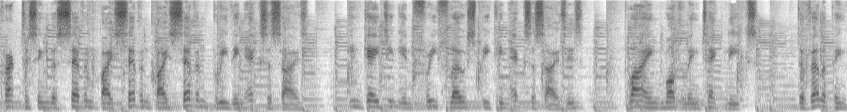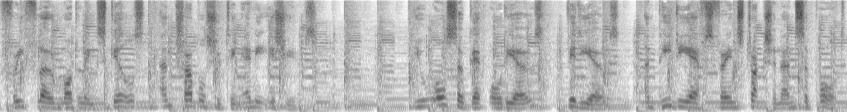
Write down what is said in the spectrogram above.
practicing the 7x7x7 breathing exercise, engaging in free flow speaking exercises, applying modeling techniques, developing free flow modeling skills, and troubleshooting any issues. You'll also get audios, videos, and PDFs for instruction and support.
